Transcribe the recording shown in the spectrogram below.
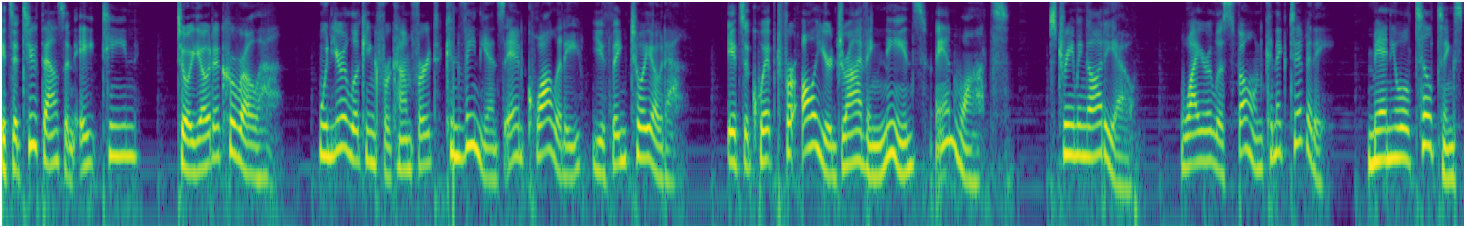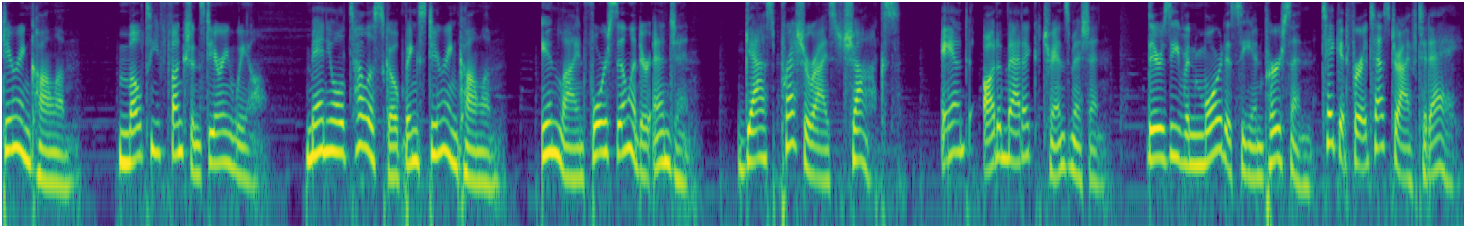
It's a 2018 Toyota Corolla. When you're looking for comfort, convenience, and quality, you think Toyota. It's equipped for all your driving needs and wants. Streaming audio, wireless phone connectivity, manual tilting steering column, multi-function steering wheel, manual telescoping steering column, inline four-cylinder engine, gas pressurized shocks, and automatic transmission. There's even more to see in person. Take it for a test drive today.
